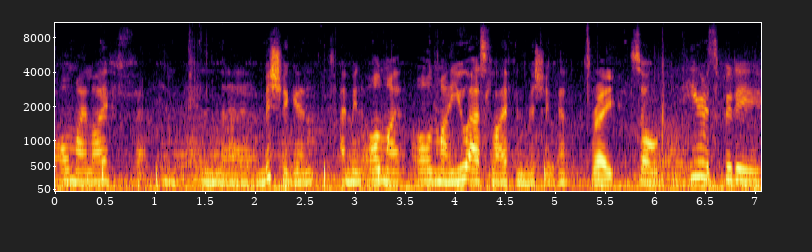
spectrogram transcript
all my life in, in uh, Michigan. I mean, all my all my U.S. life in Michigan. Right. So here it's pretty.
